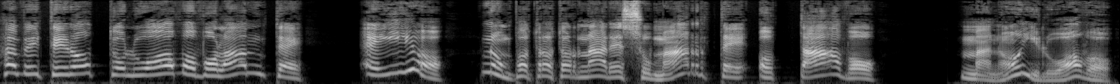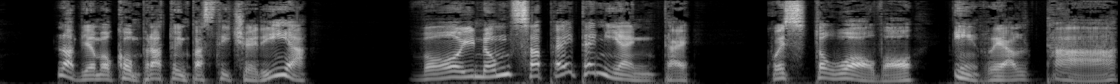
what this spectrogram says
Avete rotto l'uovo volante e io non potrò tornare su Marte ottavo. Ma noi l'uovo l'abbiamo comprato in pasticceria. Voi non sapete niente. Questo uovo in realtà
